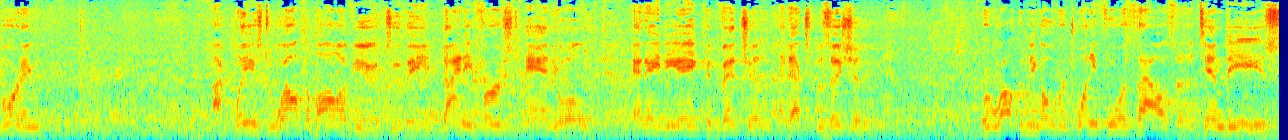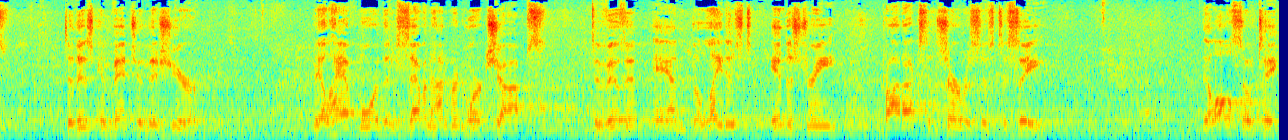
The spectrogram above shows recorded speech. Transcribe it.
morning. I'm pleased to welcome all of you to the 91st Annual NADA Convention and Exposition. We're welcoming over 24,000 attendees to this convention this year. They'll have more than 700 workshops to visit and the latest industry products and services to see. They'll also take,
